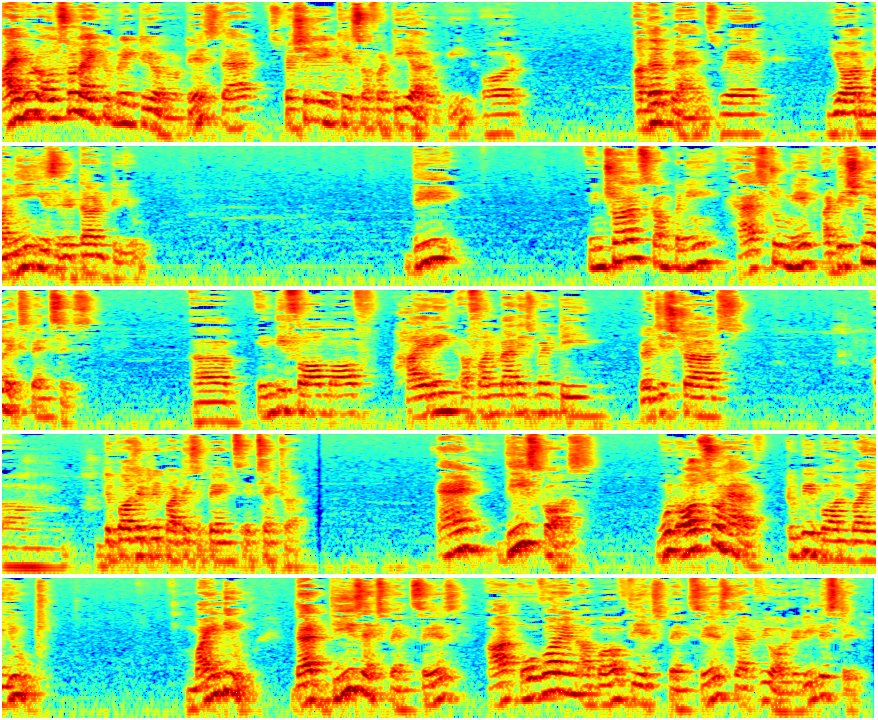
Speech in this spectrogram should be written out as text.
I would also like to bring to your notice that especially in case of a TROP or other plans where your money is returned to you, the insurance company has to make additional expenses uh, in the form of hiring a fund management team, registrars, um, depository participants, etc. And these costs would also have to be borne by you. Mind you that these expenses are over and above the expenses that we already listed.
